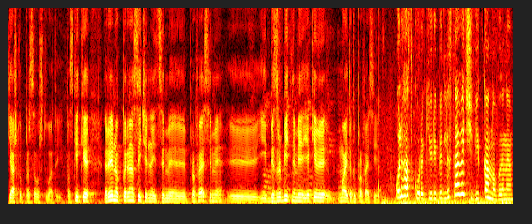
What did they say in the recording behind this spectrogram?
тяжко працевлаштувати їх, оскільки ринок перенасичений цими професіями і безробітними, які мають такі професії. Ольга Скорик, Юрій Підлісевич, Віка Новини.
